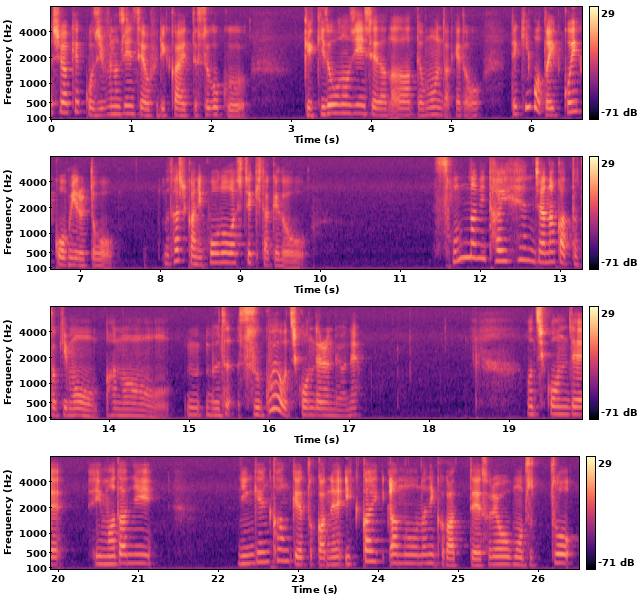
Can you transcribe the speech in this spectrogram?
私は結構自分の人生を振り返ってすごく激動の人生だなって思うんだけど出来事一個一個を見ると確かに行動はしてきたけどそんなに大変じゃなかった時もあのむすごい落ち込んでるんだよね。落ち込んでいまだに人間関係とかね一回あの何かがあってそれをもうずっと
